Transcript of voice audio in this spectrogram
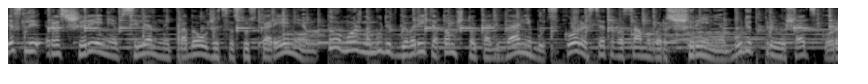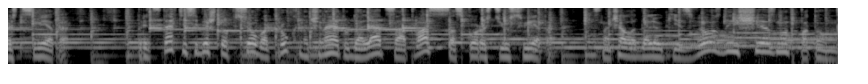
Если расширение Вселенной продолжится с ускорением, то можно будет говорить о том, что когда-нибудь скорость этого самого расширения будет превышать скорость света. Представьте себе, что все вокруг начинает удаляться от вас со скоростью света. Сначала далекие звезды исчезнут, потом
